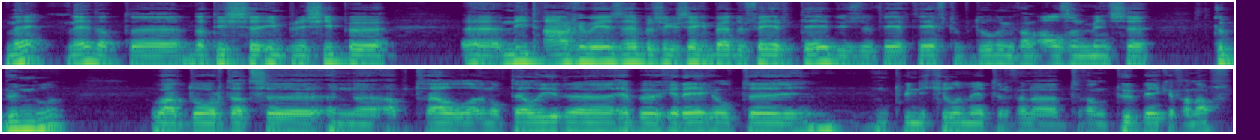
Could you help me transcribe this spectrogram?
Nee, nee dat, dat is in principe niet aangewezen, hebben ze gezegd bij de VRT. Dus de VRT heeft de bedoeling van al zijn mensen te bundelen waardoor dat ze een hotel, een hotel hier hebben geregeld, uh, 20 kilometer vanuit, van Tuurbeke vanaf.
